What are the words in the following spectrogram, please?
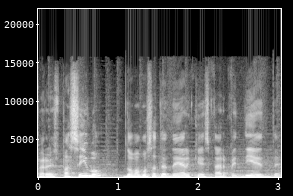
pero es pasivo. No vamos a tener que estar pendiente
